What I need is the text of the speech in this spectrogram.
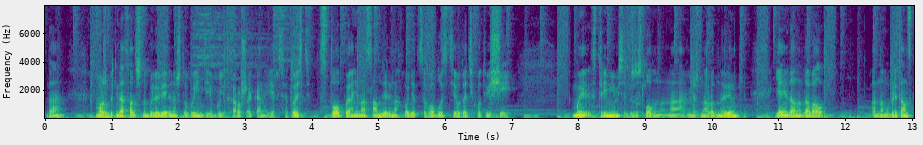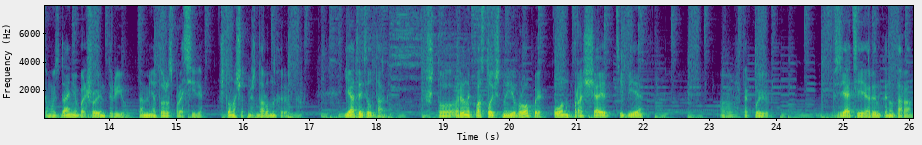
Да? Может быть, недостаточно были уверены, что в Индии будет хорошая конверсия. То есть стопы, они на самом деле находятся в области вот этих вот вещей мы стремимся, безусловно, на международные рынки. Я недавно давал одному британскому изданию большое интервью. Там меня тоже спросили, что насчет международных рынков. Я ответил так, что рынок Восточной Европы, он прощает тебе э, в такой взятие рынка на таран.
